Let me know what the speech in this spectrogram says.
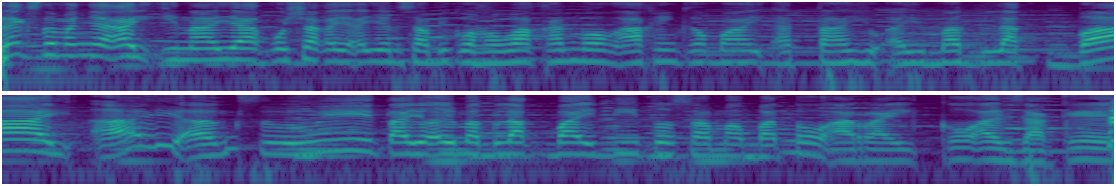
Next naman niya ay inaya ko siya kaya ayan sabi ko hawakan mo ang aking kamay at tayo ay maglakbay. Ay, ang sweet. Tayo ay maglakbay dito sa mabato. Aray ko, ang sakit.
